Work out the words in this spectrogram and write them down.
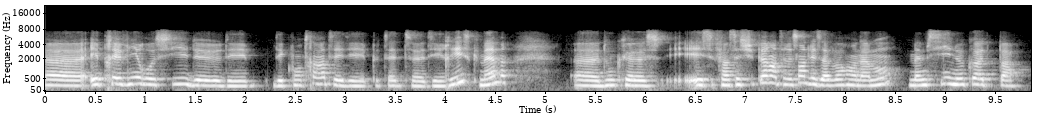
Euh, et prévenir aussi des contraintes et peut-être euh, des risques même. Euh, donc, c'est super intéressant de les avoir en amont, même s'ils ne codent pas.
